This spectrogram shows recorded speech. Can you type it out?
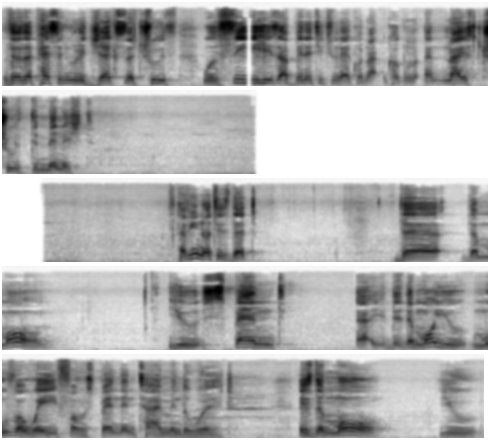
The, the person who rejects the truth will see his ability to recognize truth diminished. Have you noticed that the, the more you spend, uh, the, the more you move away from spending time in the Word, is the more you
